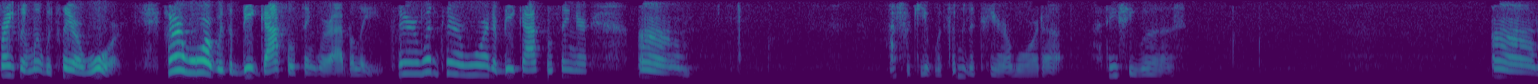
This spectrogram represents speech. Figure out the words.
Franklin went with Clara Ward. Clara Ward was a big gospel singer, I believe. Clara wasn't Clara Ward a big gospel singer? Um, I forget what. Let me look Clara Ward up. I think she was. Um,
